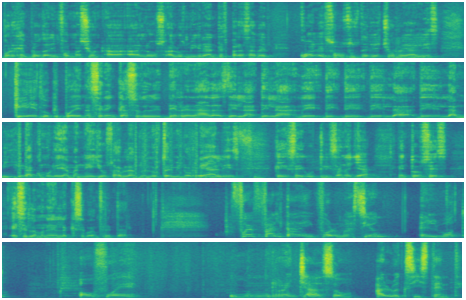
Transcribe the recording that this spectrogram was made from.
Por ejemplo, dar información a, los, a los migrantes para saber cuáles son sus derechos reales, qué es lo que pueden hacer en caso de, redadas de la, de, la, de, la, de la migra, como le llaman ellos, hablando en los términos reales que se utilizan allá. Entonces, esa es la manera en la que se va a enfrentar. ¿Fue falta de información el voto o fue un rechazo a lo existente,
